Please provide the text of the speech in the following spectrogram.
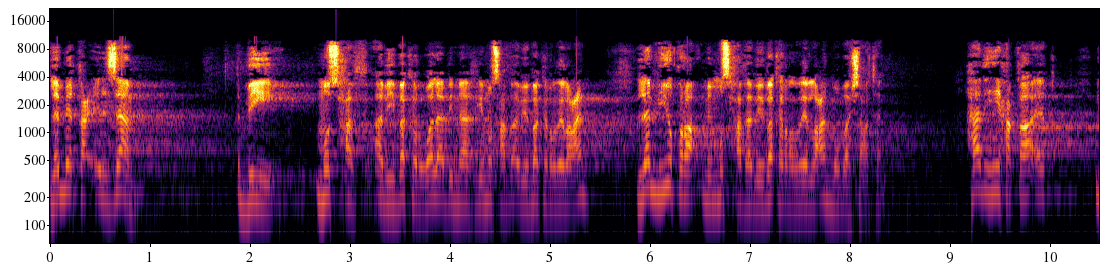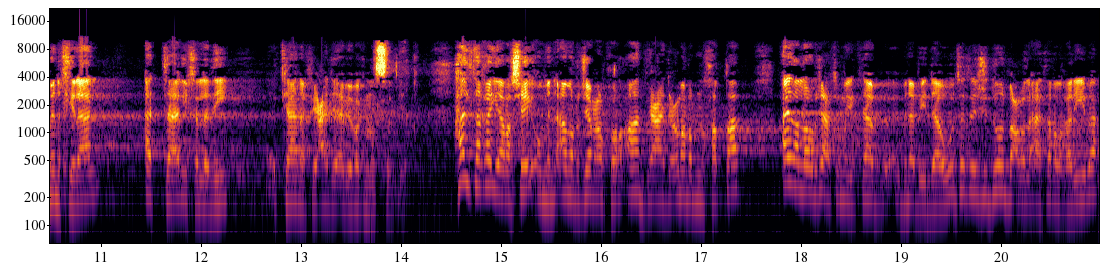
لم يقع إلزام بمصحف أبي بكر ولا بما في مصحف أبي بكر رضي الله عنه لم يقرأ من مصحف أبي بكر رضي الله عنه مباشرة. هذه حقائق من خلال التاريخ الذي كان في عهد أبي بكر الصديق. هل تغير شيء من أمر جمع القرآن في عهد عمر بن الخطاب؟ أيضا لو رجعتم إلى كتاب ابن أبي داود ستجدون بعض الآثار الغريبة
